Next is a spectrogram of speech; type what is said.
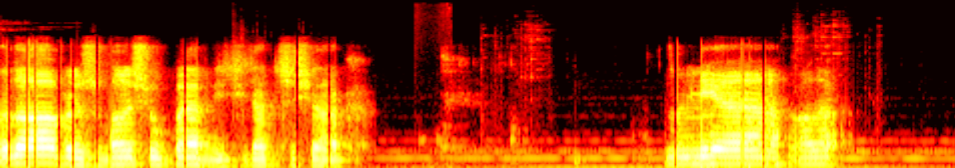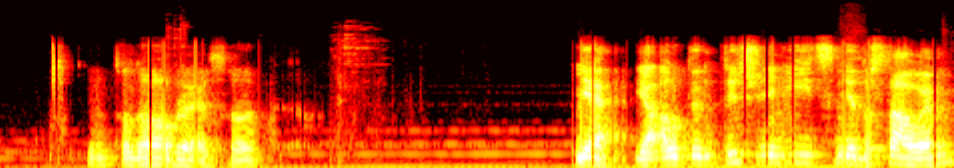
No dobra, już wolę się upewnić i tak czy siak. No nie, ale... No to dobre jest, ale... Nie, ja autentycznie nic nie dostałem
